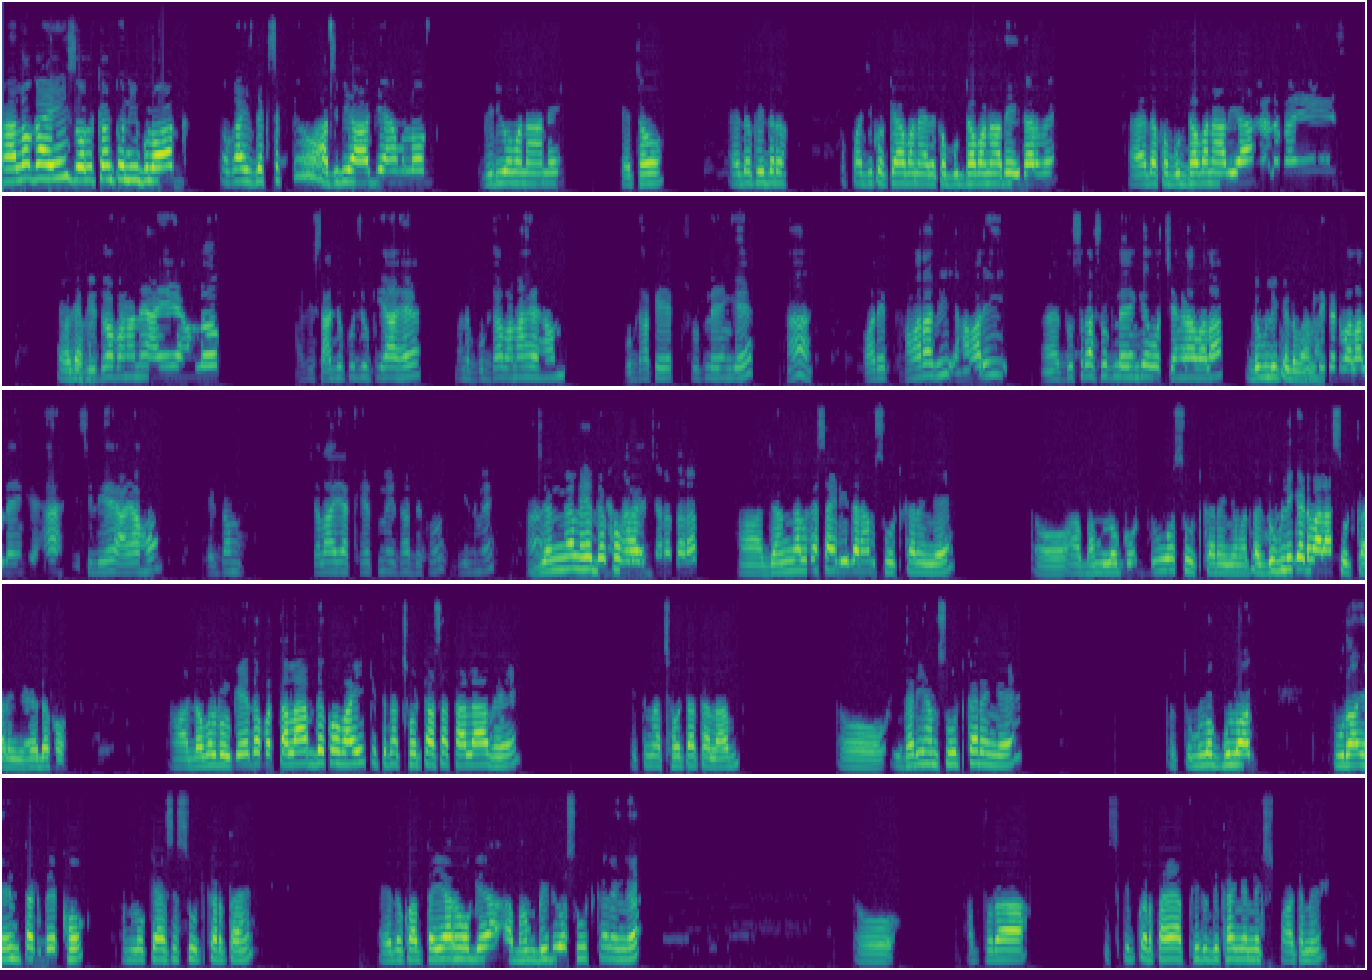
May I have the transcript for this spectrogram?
Hello guys welcome to new blog तो guys देख सकते हो आज भी आ गए हम लोग वीडियो बनाने। ये तो ये देखो इधर पप्पा जी को क्या बनाया? देखो बुढ़ा बना दिया इधर में। ये देखो बुढ़ा बना दिया। हेलो गाइस ये देखो। वीडियो बनाने आए हैं हम लोग। अभी साजू कुजू किया है। मैंने बुढ़ा बना है हम। बुढ़ा के एक सूट लेंगे हाँ। और एक हमारा भी हमारी दूसरा सूट लेंगे वो चेंगड़ा वाला। डुप्लीकेट वाला। डुप्लीकेट वाला लेंगे हाँ। इसीलिए आया हूँ। एकदम चला या खेत में इधर देखो झील में हाँ, जंगल है देखो भाई। चारों तरफ़। हाँ जंगल का साइड इधर हम शूट करेंगे। तो अब हम लोग डुओ शूट करेंगे मतलब डुप्लीकेट वाला शूट करेंगे ये देखो। हाँ डबल रोल के देखो तालाब देखो भाई कितना छोटा सा तालाब है। इतना छोटा तालाब। तो इधर ही हम शूट करेंगे। तो तुम लोग ब्लॉग पूरा एंड तक देखो हम लोग कैसे शूट करता है। ये देखो अब तैयार हो गया अब हम वीडियो शूट करेंगे तो अब थोड़ा স্কিপ করতে হয় ফির দেখাঙ্গে নেক্সট পার্ট মে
